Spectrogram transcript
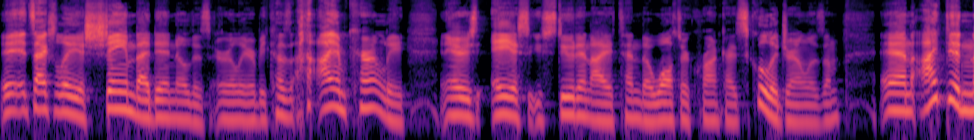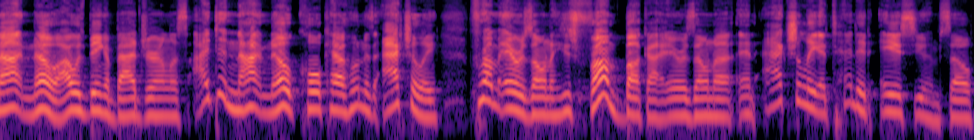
It's actually a shame that I didn't know this earlier because I am currently an ASU student. I attend the Walter Cronkite School of Journalism. And I did not know, I was being a bad journalist. I did not know Cole Calhoun is actually from Arizona. He's from Buckeye, Arizona, and actually attended ASU himself.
